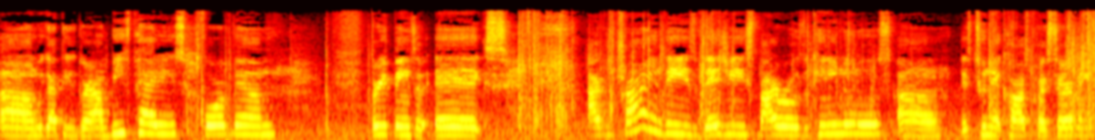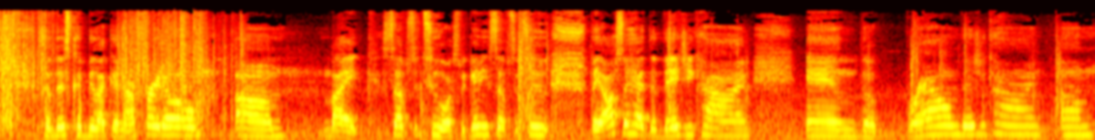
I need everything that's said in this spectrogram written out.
Um, we got these ground beef patties four of them three things of eggs I'm trying these veggie spiral zucchini noodles. Um, it's two net carbs per serving. So this could be like an Alfredo um, like substitute or spaghetti substitute. They also had the veggie kind and the brown veggie kind um,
